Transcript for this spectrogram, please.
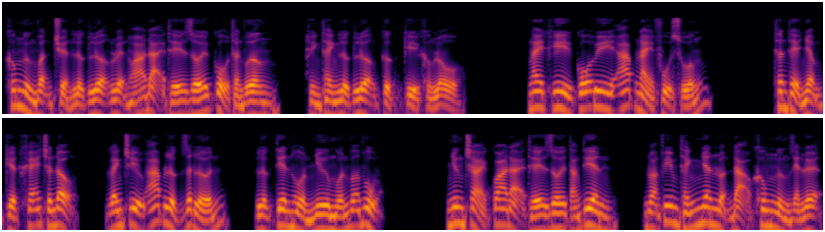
không ngừng vận chuyển lực lượng luyện hóa đại thế giới cổ thần vương, hình thành lực lượng cực kỳ khổng lồ. Ngay khi cỗ uy áp này phủ xuống, thân thể Nhậm Kiệt khẽ chấn động, gánh chịu áp lực rất lớn, lực tiên hồn như muốn vỡ vụn. Nhưng trải qua đại thế giới táng tiên, đoạn phim thánh nhân luận đạo không ngừng rèn luyện,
